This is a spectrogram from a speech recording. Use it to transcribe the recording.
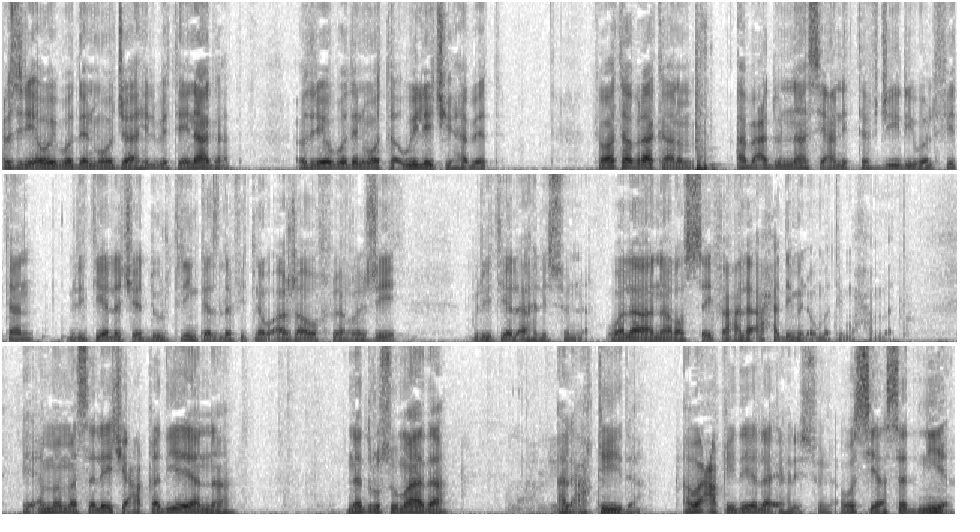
عزري أوي بودن مو جاهل بتيناقات ئەدرێەوە بۆ دێنەوە تەویلێکی هەبێت. کەواتە براکانم ئەبعد الناسی عنی تەفجیری والفتن بریتە لەچێ دوورترین کەس لە فتنە و ئاژاوە خوێن ڕێژی بریتە لە ئەهلی سنە. ولا نرى السيف على أحد من أمة محمد. إيه أما مسألة عقدية أن ندرس ماذا؟ العقيدة. أو عقيدة لا أهل السنة أو سياسة نية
